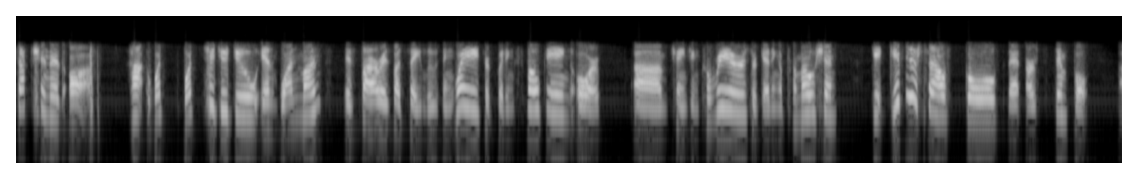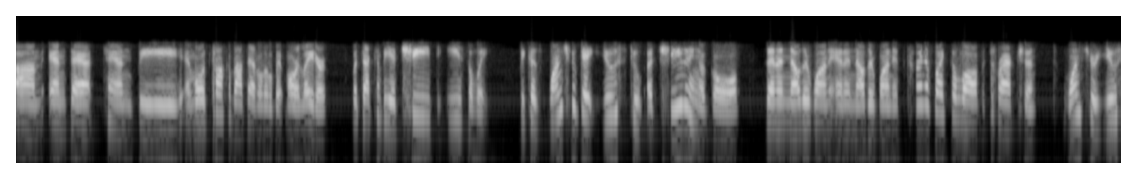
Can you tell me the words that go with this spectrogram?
section it off. How, what what should you do in one month, as far as let's say losing weight or quitting smoking or um, changing careers or getting a promotion? G- give yourself goals that are simple um, and that can be, and we'll talk about that a little bit more later, but that can be achieved easily. Because once you get used to achieving a goal, then another one and another one, it's kind of like the law of attraction. Once you're used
